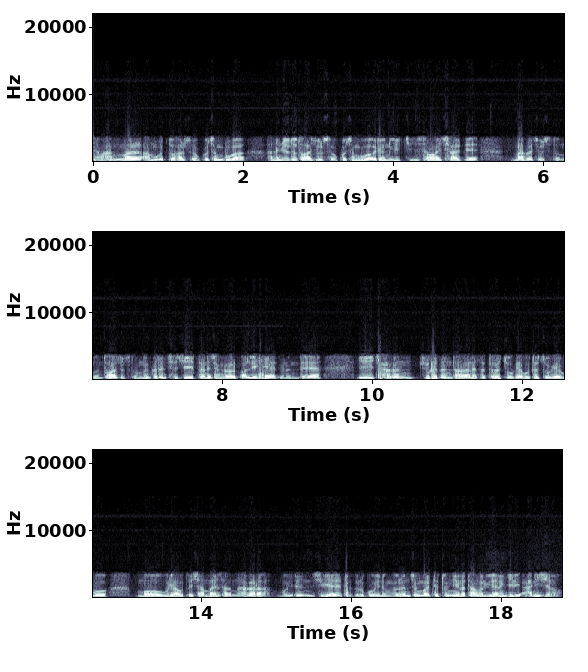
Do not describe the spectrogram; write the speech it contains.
정말 아무것도 할 수 없고 정부가 하는 일도 도와줄 수 없고 정부가 어려운 위치, 상황에 처할 때 막아줄 수도 없는 도와줄 수도 없는 그런 처지에 있다는 생각을 빨리 해야 되는데 이 작은 줄어든 당 안에서 더 쪼개고 더 쪼개고 뭐 우리하고 뜻이 안 맞는 사람 나가라 뭐 이런 식의 태도를 보이는 거는 정말 대통령이나 당을 위하는 길이 아니죠.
